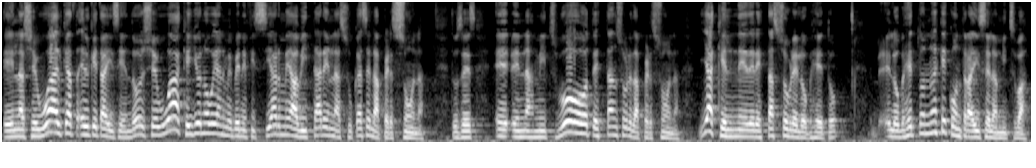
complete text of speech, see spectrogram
En la Shebuá, el el que está diciendo, Shebuá, que yo no voy a beneficiarme a habitar en la azúcar, esa es la persona. Entonces, eh, en las mitzvot están sobre la persona. Ya que el neder está sobre el objeto, el objeto no es que contradice la mitzvah.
